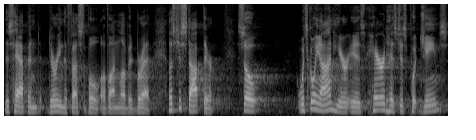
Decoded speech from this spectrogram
This happened during the festival of unleavened bread. Let's just stop there. So, what's going on here is Herod has just put James,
